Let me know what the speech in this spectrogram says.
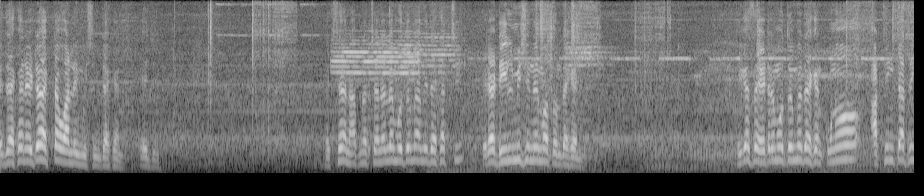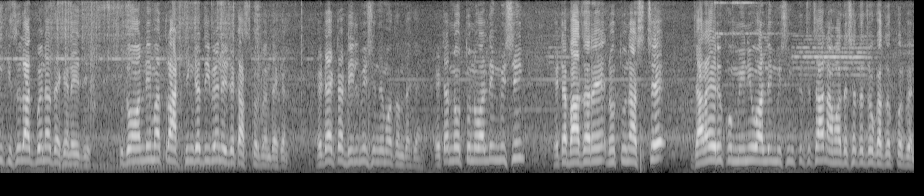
এই দেখেন, এটাও একটা ওয়ার্লিং মেশিন দেখেন, এই যে। দেখছেন? আপনার চ্যানেলের মাধ্যমে আমি দেখাচ্ছি, এটা ড্রিল মেশিনের মতন, দেখেন। ঠিক আছে? এটার মাধ্যমে দেখেন, কোনো আর্থিং টার্থিং কিছু লাগবে না, দেখেন, এই যে। শুধু অনলি মাত্র আর্থিংটা দিবেন, এই যে কাজ করবেন, দেখেন। এটা একটা ড্রিল মেশিনের মতন, দেখেন। এটা নতুন ওয়ার্ল্ডিং মেশিন এটা বাজারে নতুন আসছে। যারা এরকম মিনি ওয়ার্ল্ডিং মেশিন কিনতে চান, আমাদের সাথে যোগাযোগ করবেন।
